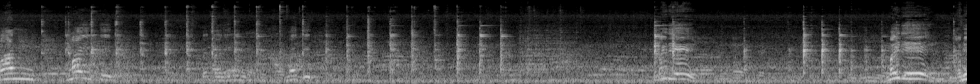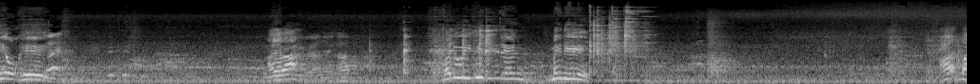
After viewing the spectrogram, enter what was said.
มันไม่ติด เป็นแบบนี้ไม่ติด ไม่ดี ไม่ดี อันนี้โอเคเอะไรปะอะมาดูอีกวิธีหนึ่งไม่ดี อาไป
